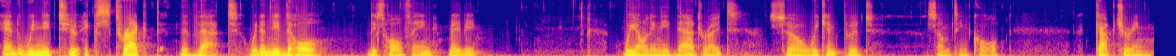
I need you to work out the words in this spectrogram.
And we need to extract that. We don't need the whole, this whole thing, maybe. We only need that, right? So we can put something called capturing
